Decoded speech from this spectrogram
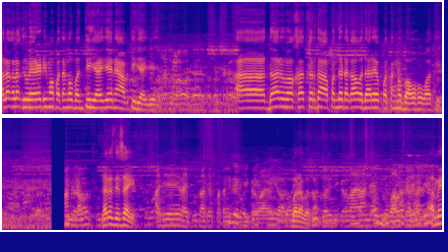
અલગ અલગ વેરાયટીમાં પતંગો બનતી જાય છે અને આવતી જાય છે. દર વખત કરતાં પંદર ટકા વધારે પતંગનો ભાવ હોવાથી. નરેશ દેસાઈ. આજે રાયપુર ખાતે પતંગ ખરીદી કરવા બરાબર. શું ખરીદી કરવા આવ્યા અને શું ભાવ છે? અમે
